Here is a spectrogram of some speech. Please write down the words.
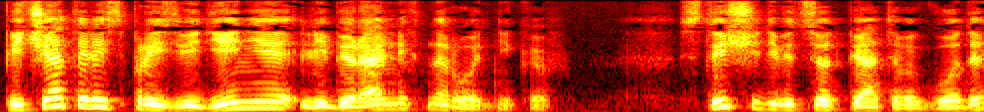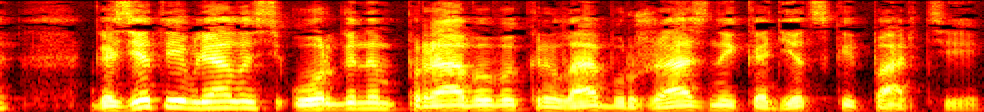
Печатались произведения либеральных народников. С 1905 года газета являлась органом правого крыла буржуазной кадетской партии.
